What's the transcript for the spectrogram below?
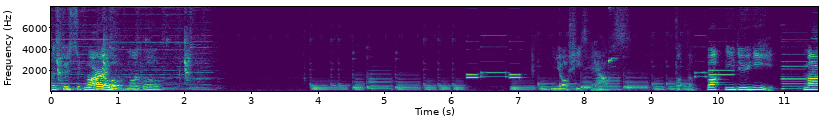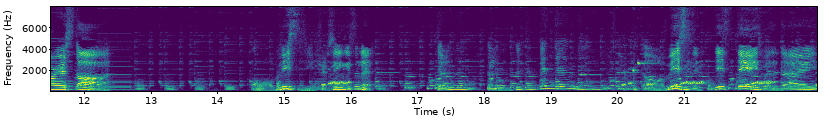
Let's do Super Mario World, might as well. Yoshi's house. What the fuck do you do here? Mario Star. Oh, this is interesting, isn't it? Oh, this is it. This days were the days.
